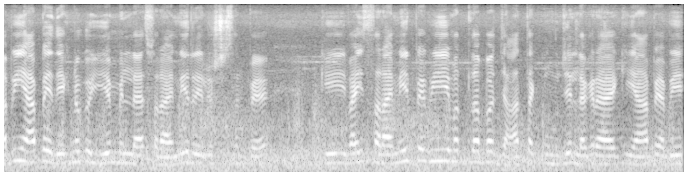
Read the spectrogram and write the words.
अभी यहाँ पे देखने को ये मिल रहा है, सरायमीर रेलवे स्टेशन पे। कि भाई सरायमीर पे भी मतलब जहाँ तक मुझे लग रहा है कि यहाँ पे अभी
